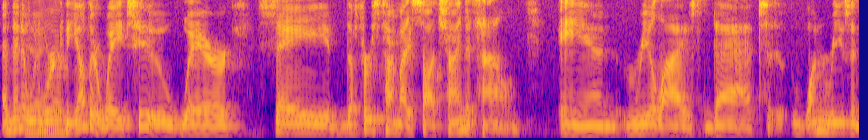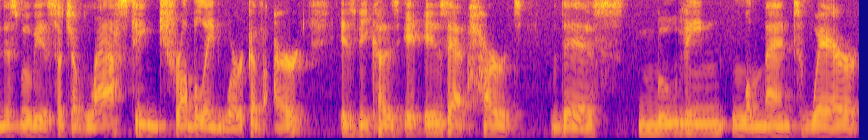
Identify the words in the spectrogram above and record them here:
And then it yeah, would work yeah. the other way too, where, say, the first time I saw Chinatown, and realized that one reason this movie is such a lasting, troubling work of art is because it is at heart this moving lament where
